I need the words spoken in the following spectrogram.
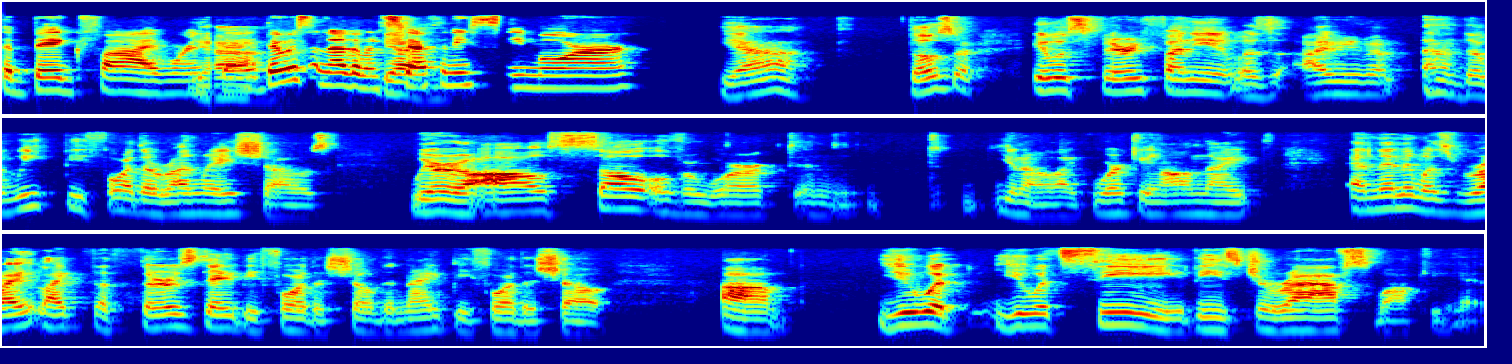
the big five weren't yeah. they there was another one yeah. stephanie seymour. Yeah. Those are it was very funny it was i remember the week before the runway shows we were all so overworked and you know like working all night and then it was right like the thursday before the show the night before the show um, you would you would see these giraffes walking in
